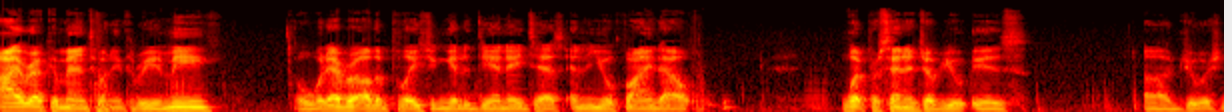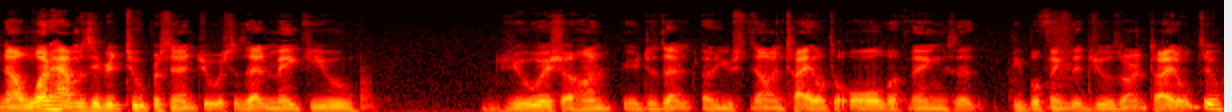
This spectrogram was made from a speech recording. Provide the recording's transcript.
I recommend 23andMe or whatever other place you can get a DNA test, and then you'll find out what percentage of you is uh, Jewish. Now, what happens if you're two percent Jewish? Does that make you Jewish? A hundred? Does that are you now entitled to all the things that people think that Jews are entitled to?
